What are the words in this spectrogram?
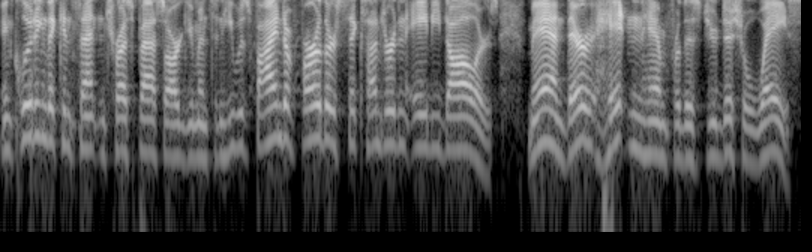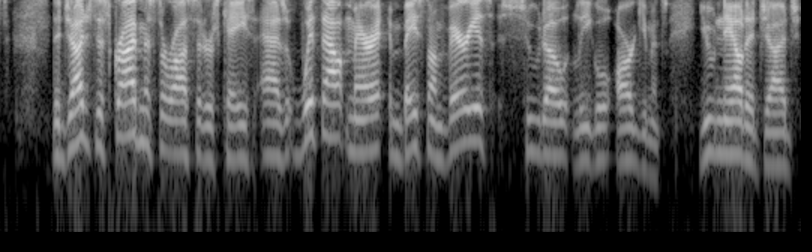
including the consent and trespass arguments, and he was fined a further $680. Man, they're hitting him for this judicial waste. The judge described Mr. Rossiter's case as without merit and based on various pseudo legal arguments. You nailed it, Judge.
